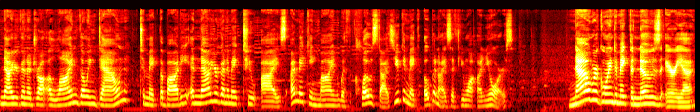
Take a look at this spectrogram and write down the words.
Now you're going to draw a line going down to make the body, and now you're going to make two eyes. I'm making mine with closed eyes. You can make open eyes if you want on yours. Now we're going to make the nose area,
